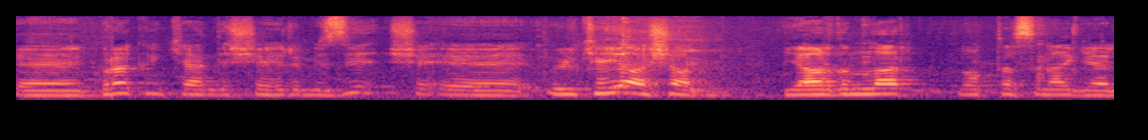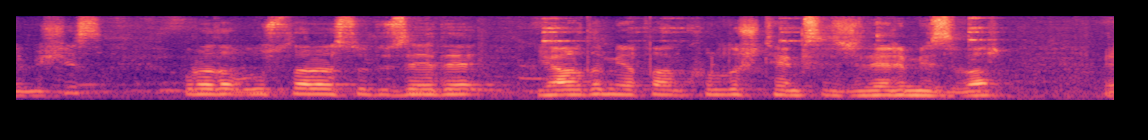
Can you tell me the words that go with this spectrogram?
e, bırakın kendi şehrimizi şey, e, ülkeyi aşan yardımlar noktasına gelmişiz. Burada uluslararası düzeyde yardım yapan kuruluş temsilcilerimiz var. E,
